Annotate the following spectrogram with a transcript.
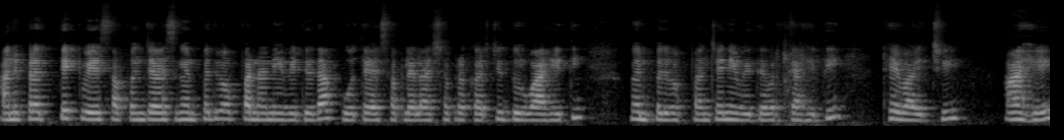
आणि प्रत्येक वेळेस आपण ज्यावेळेस गणपती बाप्पांना नैवेद्य दाखवू त्यावेळेस आपल्याला अशा प्रकारची दुर्वा आहे ती गणपती बाप्पांच्या नैवेद्यावरती आहे ती ठेवायची आहे.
